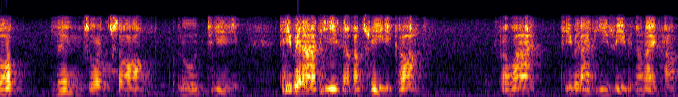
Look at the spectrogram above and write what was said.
ลบ หนึ่งส่วนสองรูททีที่เวลาทีเท่ากับสี่ก็แปลว่าที่เวลาทีสี่เป็นเท่าไหร่ครับ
